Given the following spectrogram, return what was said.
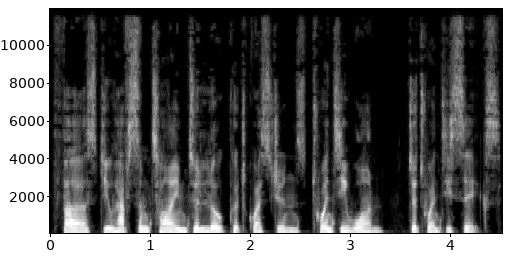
First, you have some time to look at questions 21 to 26.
